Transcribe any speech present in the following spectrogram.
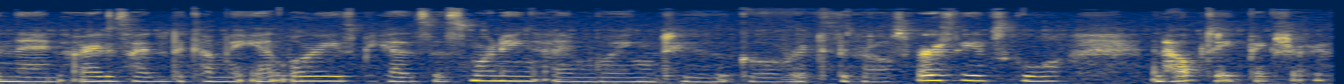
and then I decided to come to Aunt Lori's because this morning I'm going to go over to the girls' first day of school and help take pictures.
